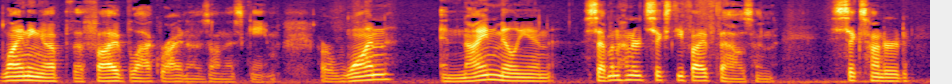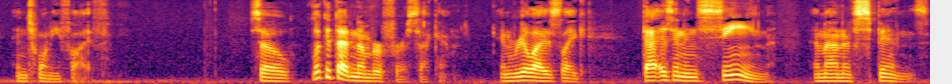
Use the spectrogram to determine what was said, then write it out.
lining up the five black rhinos on this game are one and nine million seven hundred sixty-five thousand six hundred and twenty-five. So look at that number for a second and realize like that is an insane amount of spins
